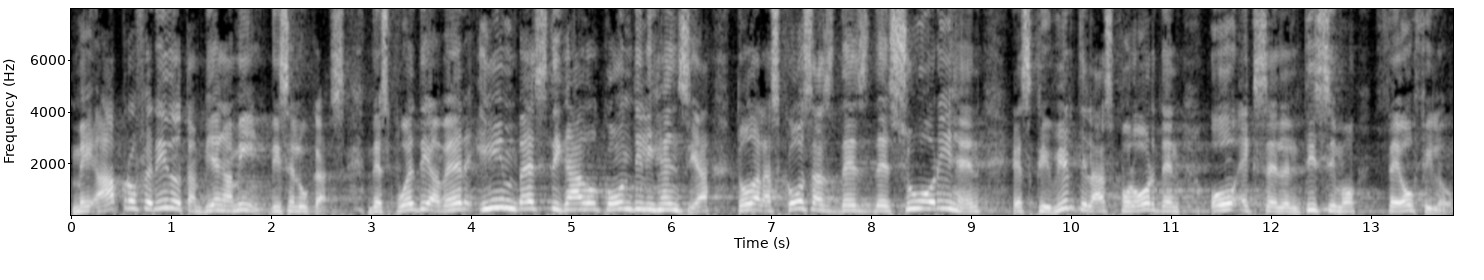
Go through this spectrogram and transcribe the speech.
Me ha proferido también a mí, dice Lucas, después de haber investigado con diligencia todas las cosas desde su origen, escribírtelas por orden, oh excelentísimo Teófilo,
